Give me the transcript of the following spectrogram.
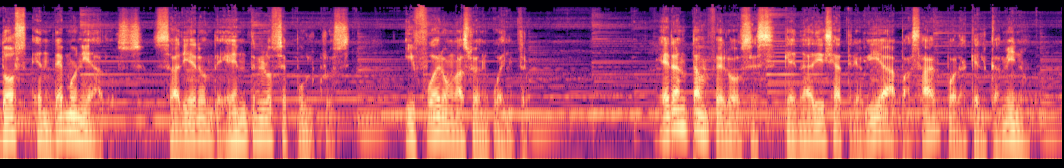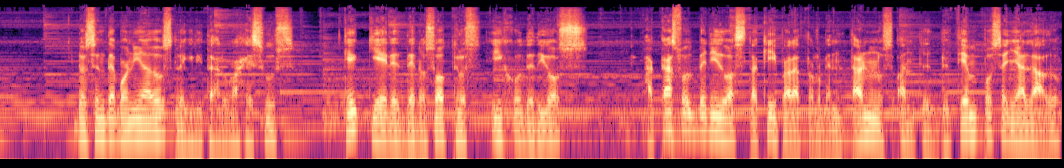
dos endemoniados salieron de entre los sepulcros y fueron a su encuentro. Eran tan feroces que nadie se atrevía a pasar por aquel camino. Los endemoniados le gritaron a Jesús, ¿qué quieres de nosotros, Hijo de Dios? ¿Acaso has venido hasta aquí para atormentarnos antes del tiempo señalado?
